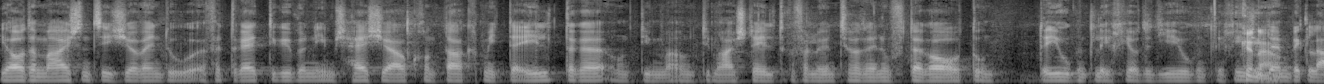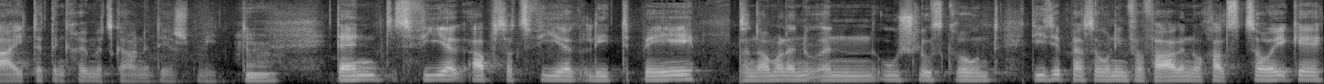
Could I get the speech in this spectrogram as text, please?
Ja, oder meistens ist ja, wenn du eine Vertretung übernimmst, hast du ja auch Kontakt mit den Eltern und die, und die meisten Eltern verlassen sich dann auf den Rat und der Jugendliche oder die Jugendliche genau. ist dann begleitet, dann kommen sie gar nicht erst mit. Ja. Dann 4, Absatz 4 Lit B, also nochmal ein, ein Ausschlussgrund, diese Person im Verfahren noch als Zeuge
